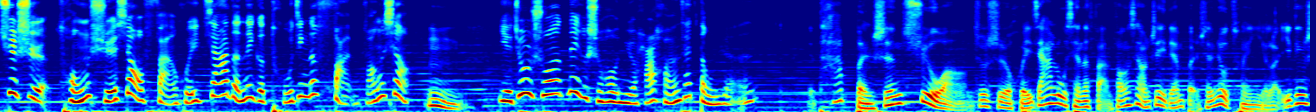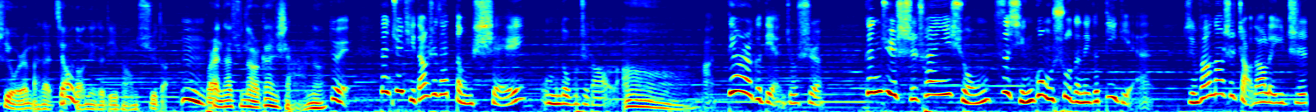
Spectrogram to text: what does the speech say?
却是从学校返回家的那个途径的反方向。嗯，也就是说，那个时候女孩好像在等人。他本身去往就是回家路线的反方向，这一点本身就存疑了，一定是有人把他叫到那个地方去的，嗯，不然他去那儿干啥呢？对，但具体当时在等谁，我们都不知道了。哦，啊，第二个点就是根据石川一雄自行供述的那个地点，警方当时找到了一支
